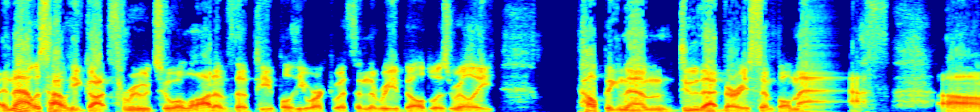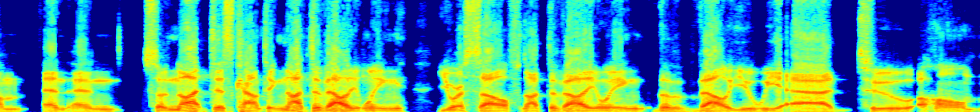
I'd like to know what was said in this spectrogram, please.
And that was how he got through to a lot of the people he worked with in the rebuild was really helping them do that very simple math. Um, and, and so not discounting, not devaluing yourself, not devaluing the value we add to a home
